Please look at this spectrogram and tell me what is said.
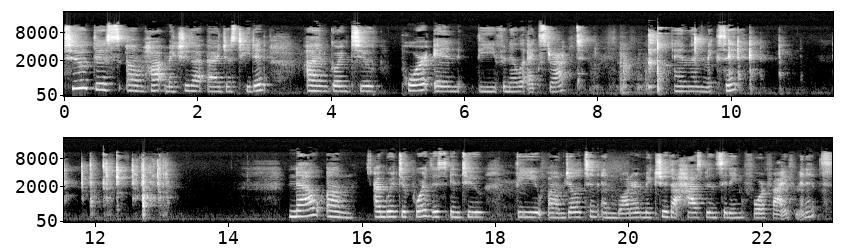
To this um, hot mixture that I just heated, I'm going to pour in the vanilla extract and then mix it. Now um, I'm going to pour this into the um, gelatin and water mixture that has been sitting for five minutes.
